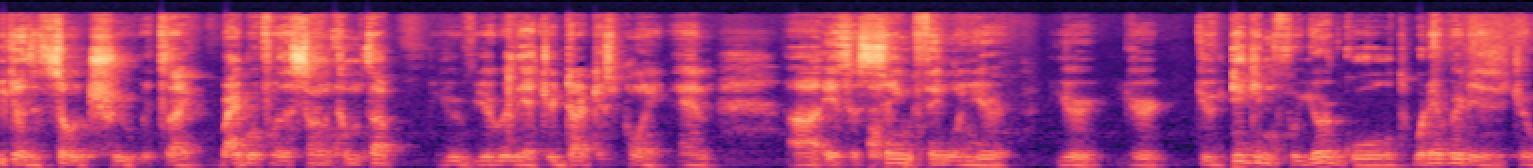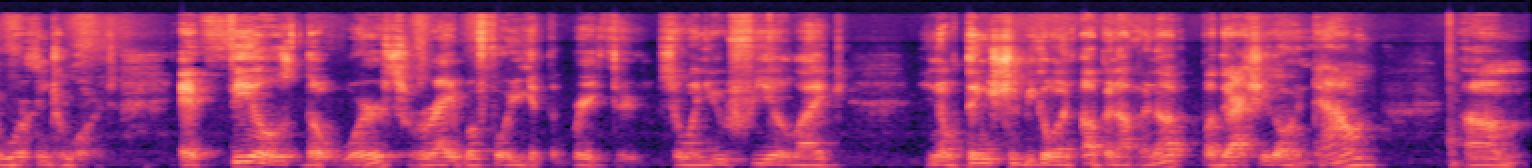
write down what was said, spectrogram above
because it's so true. It's like right before the sun comes up, you're, you're really at your darkest point, and uh, it's the same thing when you're you're you're you're digging for your gold, whatever it is that you're working towards. It feels the worst right before you get the breakthrough. So when you feel like you know things should be going up and up and up, but they're actually going down. Um,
